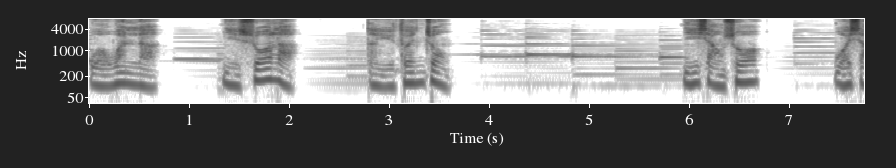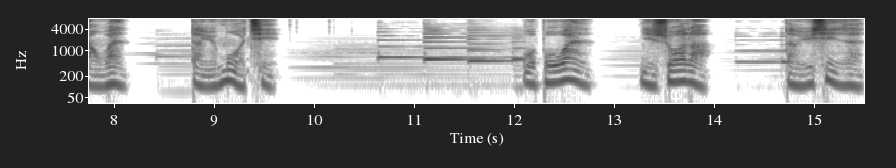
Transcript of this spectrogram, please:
我问了，你说了，等于尊重；你想说，我想问，等于默契；我不问。你说了，等于信任。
